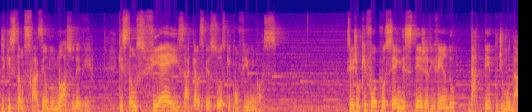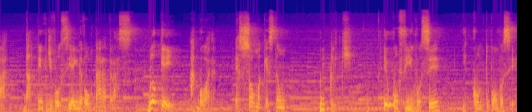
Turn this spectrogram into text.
de que estamos fazendo o nosso dever, que estamos fiéis àquelas pessoas que confiam em nós. Seja o que for que você ainda esteja vivendo, dá tempo de mudar, dá tempo de você ainda voltar atrás. Bloqueie agora é só uma questão, um clique. Eu confio em você e conto com você.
